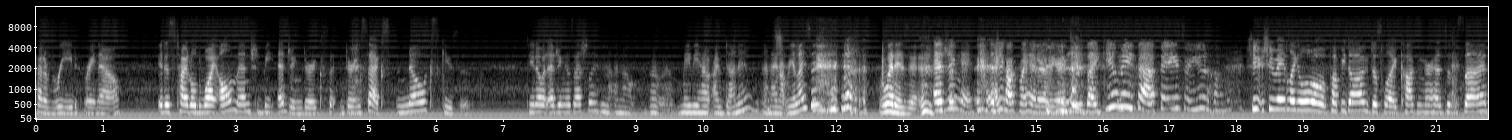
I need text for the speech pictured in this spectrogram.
kind of read right now. It is titled "Why All Men Should Be Edging During Se- During Sex. No Excuses." Do you know what edging is, Ashley? no, no. Uh, maybe how I've done it and I don't realize it. what is it? Edging. okay. I cocked my head earlier, and she was like, "You made that face, or you don't." She she made like a little puppy dog, just like cocking her head to the side.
